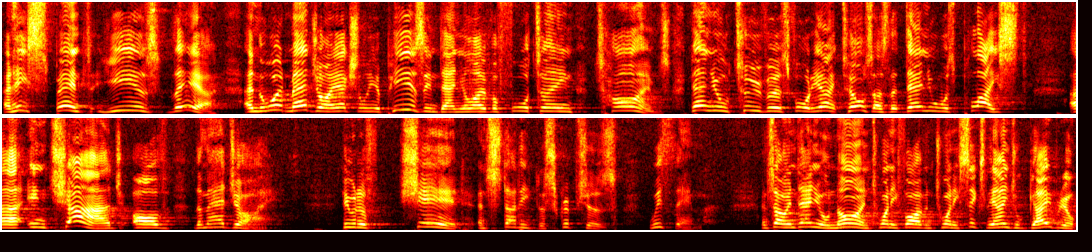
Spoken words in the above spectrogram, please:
And he spent years there. And the word magi actually appears in Daniel over 14 times. Daniel 2, verse 48, tells us that Daniel was placed uh, in charge of the magi. He would have shared and studied the scriptures with them. And so in Daniel 9 25 and 26, the angel Gabriel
